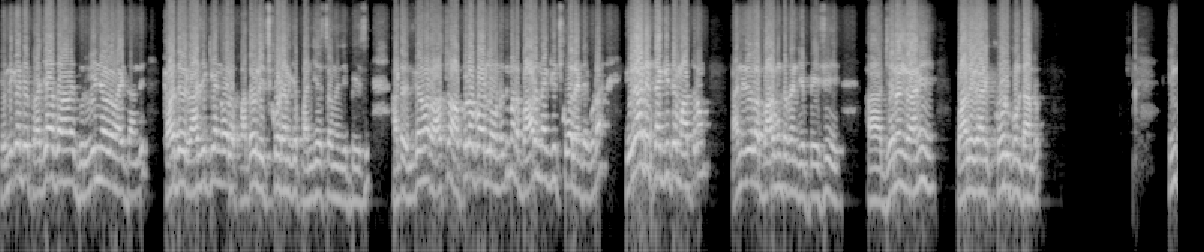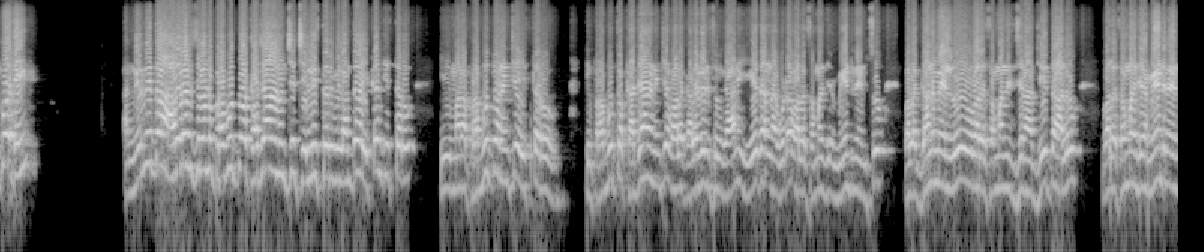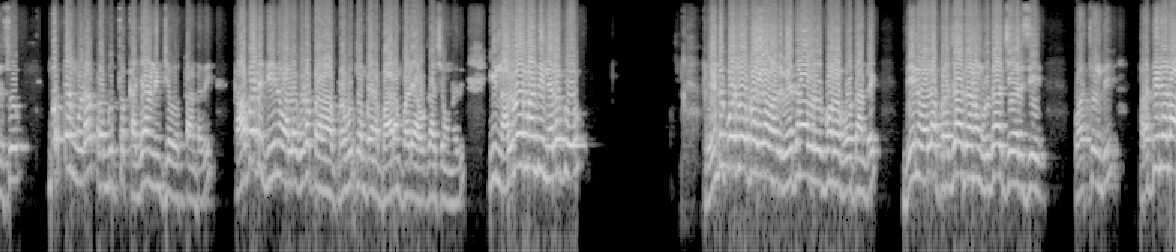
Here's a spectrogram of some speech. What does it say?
ఎందుకంటే ప్రజాధనాన్ని దుర్వినియోగం అవుతుంది. కాబట్టి రాజకీయంగా వాళ్ళ పదవులు ఇచ్చుకోవడానికి పనిచేస్తుందని చెప్పేసి అంటే ఎందుకంటే మన రాష్ట్రం అప్పుల బారిలో ఉన్నది. మన భారం తగ్గించుకోవాలంటే కూడా ఇలాంటి తగ్గితే మాత్రం అన్ని విధాలా బాగుంటుందని చెప్పేసి ఆ జనం కానీ వాళ్ళు కానీ కోరుకుంటారు. ఇంకోటి నిర్ణీత అలవెన్స్లను ప్రభుత్వ ఖజానా నుంచే చెల్లిస్తారు. వీళ్ళంతా ఎక్కడి నుంచి ఇస్తారు? ఈ మన ప్రభుత్వం నుంచే ఇస్తారు. ఈ ప్రభుత్వ ఖజానా నుంచే వాళ్ళకి అలవెన్సులు కానీ ఏదన్నా కూడా వాళ్ళకి సంబంధించిన మెయింటెనెన్స్ వాళ్ళ గన్మెన్లు వాళ్ళకి సంబంధించిన జీతాలు వాళ్ళకి సంబంధించిన మెయింటెనెన్స్ మొత్తం కూడా ప్రభుత్వ ఖజానా నుంచే వస్తూ ఉంటుంది కాబట్టి దీని వల్ల కూడా ప్రభుత్వం పైన భారం పడే అవకాశం ఉన్నది. ఈ నలభై మంది నెలకు రెండు కోట్ల పైగా వాళ్ళ వేతనాల రూపంలో పోతా ఉంటాయి దీనివల్ల ప్రజాధనం వృధా చేయాల్సి వస్తుంది. ప్రతి నెల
